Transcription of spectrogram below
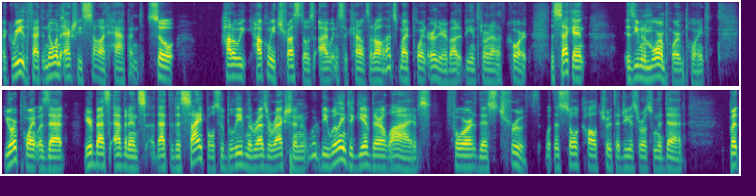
agree to the fact that no one actually saw it happen. So how do we how can we trust those eyewitness accounts at all that's my point earlier about it being thrown out of court the second is even a more important point your point was that your best evidence that the disciples who believe in the resurrection would be willing to give their lives for this truth, what the so-called truth that Jesus rose from the dead. But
